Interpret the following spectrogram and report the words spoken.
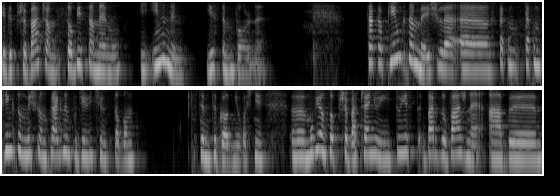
Kiedy przebaczam sobie samemu i innym, jestem wolny. Taka piękna myśl, e, z taką, taką piękną myślą pragnę podzielić się z Tobą w tym tygodniu, właśnie e, mówiąc o przebaczeniu, i tu jest bardzo ważne, aby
